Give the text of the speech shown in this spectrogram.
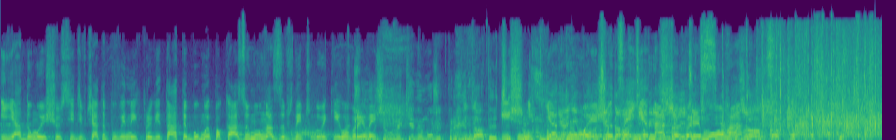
І я думаю, що всі дівчата повинні їх привітати, бо ми показуємо. У нас завжди чоловіки говорили. Чому чоловіки не можуть привітати? Чи І, що? ні, я, думаю, що це є наша всі, перемога. пожалуйста.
